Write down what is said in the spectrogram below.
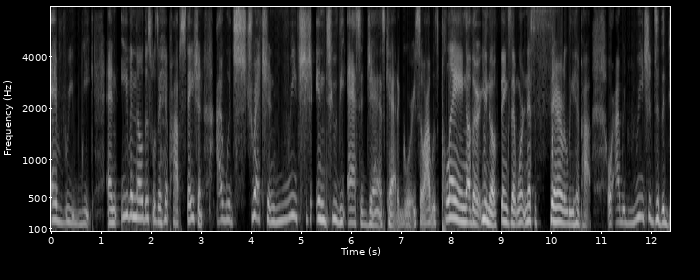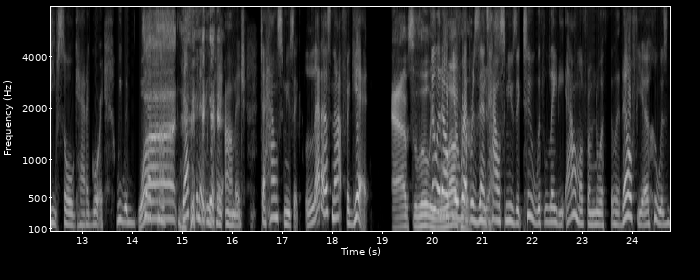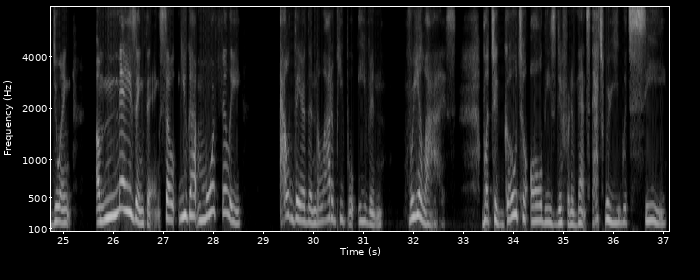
every week. And even though this was a hip hop station, I would stretch and reach into the acid jazz category. So I was playing other, you know, things that weren't necessarily hip hop, or I would reach into the deep soul category. We would definitely, definitely pay homage to house music. Let us not forget Absolutely. Philadelphia represents yes. house music too, with Lady Alma from North Philadelphia, who was doing amazing things. So you got more Philly out there than a lot of people even realize. But to go to all these different events, that's where you would see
